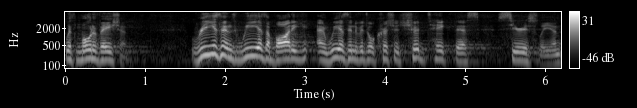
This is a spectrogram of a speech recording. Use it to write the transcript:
with motivation reasons we as a body and we as individual Christians should take this seriously. And,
